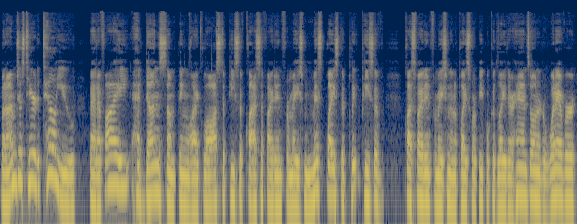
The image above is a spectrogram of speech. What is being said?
But I'm just here to tell you that if I had done something like lost a piece of classified information, misplaced a piece of classified information in a place where people could lay their hands on it or whatever,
